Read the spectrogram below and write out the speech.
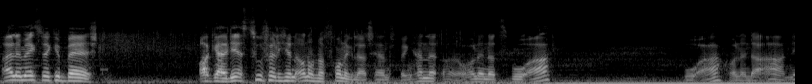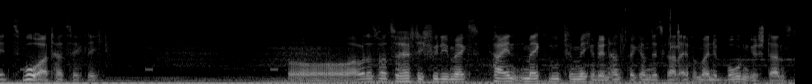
Alle Max weggebasht. Oh geil, der ist zufällig dann auch noch nach vorne gelatscht, Herrenspringen. Holländer 2A. 2A? Holländer A. Ne, 2A tatsächlich. Oh, aber das war zu heftig für die Max. Kein Mac-Loot für mich und den Hunchback haben sie jetzt gerade einfach mal in den Boden gestanzt.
